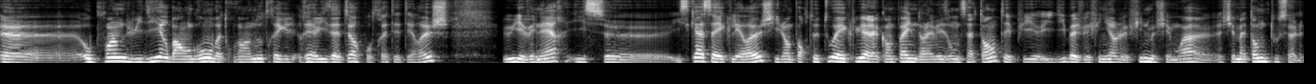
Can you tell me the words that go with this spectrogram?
euh, au point de lui dire, bah, en gros, on va trouver un autre ré- réalisateur pour traiter tes. Lui, il est vénère, il se, il se casse avec les rushs, il emporte tout avec lui à la campagne dans la maison de sa tante, et puis euh, il dit, bah, je vais finir le film chez moi, euh, chez ma tante tout seul.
